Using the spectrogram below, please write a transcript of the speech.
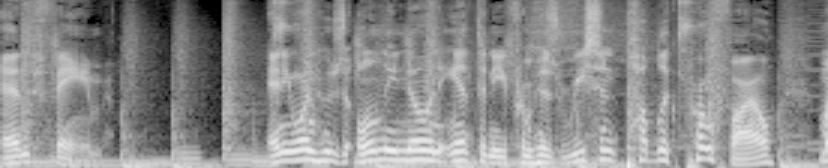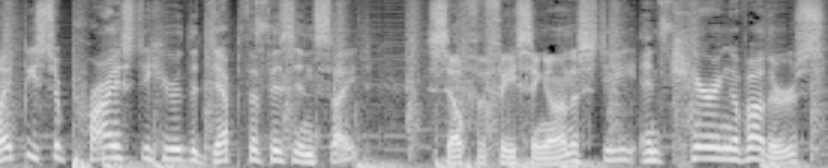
and fame. Anyone who's only known Anthony from his recent public profile might be surprised to hear the depth of his insight, self effacing honesty, and caring of others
